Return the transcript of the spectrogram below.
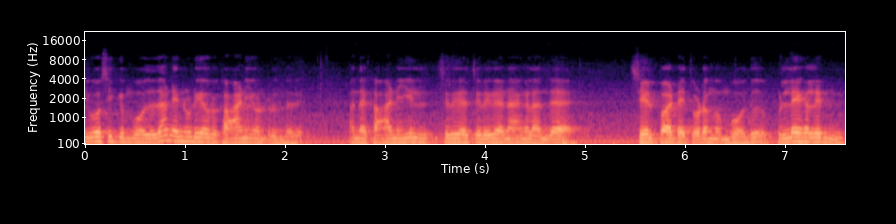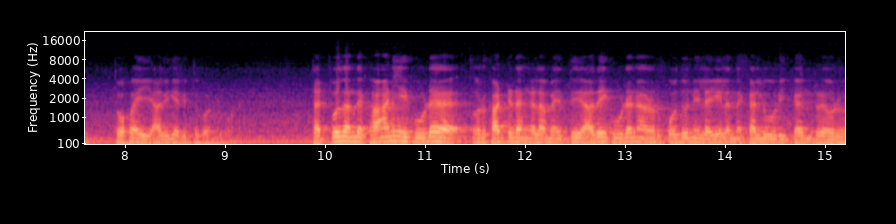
யோசிக்கும் போது தான் என்னுடைய ஒரு காணி ஒன்று இருந்தது. அந்த காணியில் சிறுக சிறுக நாங்கள் அந்த செயல்பாட்டை தொடங்கும் போது பிள்ளைகளின் தொகை அதிகரித்து கொண்டு போனது. தற்போது அந்த காணியை கூட ஒரு கட்டிடங்கள் அமைத்து அதை கூட நான் ஒரு பொது நிலையில் அந்த கல்லூரிக்கு என்ற ஒரு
